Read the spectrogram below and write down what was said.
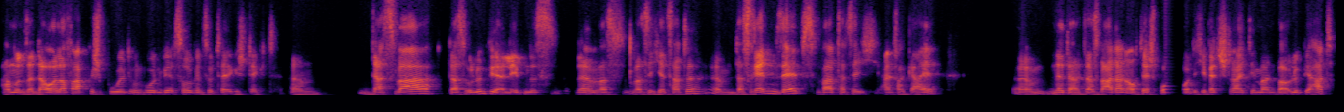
haben unseren Dauerlauf abgespult und wurden wieder zurück ins Hotel gesteckt. Ähm, das war das Olympia-Erlebnis, ne, was, was ich jetzt hatte. Ähm, das Rennen selbst war tatsächlich einfach geil. Ähm, ne, da, das war dann auch der sportliche Wettstreit, den man bei Olympia hat.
